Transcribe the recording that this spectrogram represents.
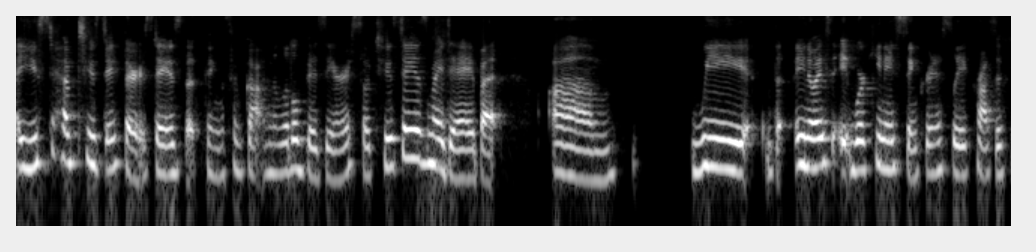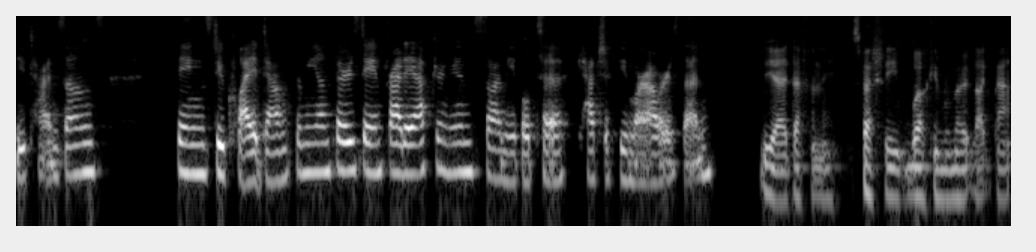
I used to have tuesday thursdays but things have gotten a little busier. So tuesday is my day but um we you know it, working asynchronously across a few time zones things do quiet down for me on thursday and friday afternoons so i'm able to catch a few more hours then yeah, definitely, especially working remote like that.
